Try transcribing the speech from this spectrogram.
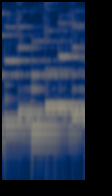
Música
